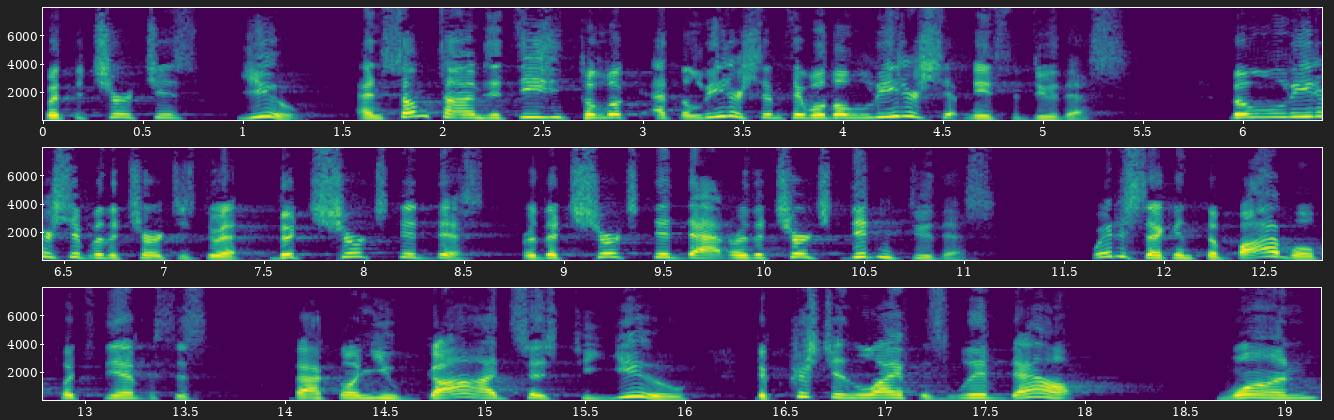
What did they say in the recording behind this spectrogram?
but the church is you. And sometimes it's easy to look at the leadership and say, well, the leadership needs to do this. The leadership of the church is doing it. The church did this, or the church did that, or the church didn't do this. Wait a second. The Bible puts the emphasis back on you. God says to you, the Christian life is lived out one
